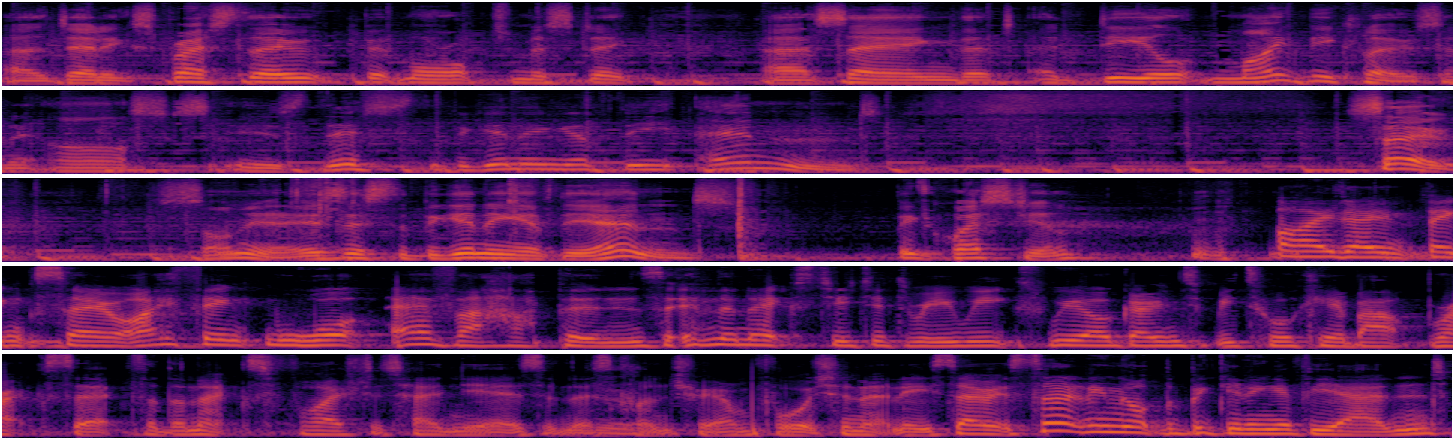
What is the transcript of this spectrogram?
Uh, the Daily Express, though, a bit more optimistic, uh, saying that a deal might be close, and it asks, is this the beginning of the end? So, Sonia, is this the beginning of the end? Big question. I don't think so. I think whatever happens in the next two to three weeks, we are going to be talking about Brexit for the next five to 10 years in this Yeah. country, unfortunately. So it's certainly not the beginning of the end.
